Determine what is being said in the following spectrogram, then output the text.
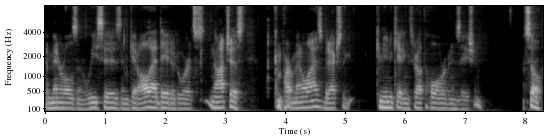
the minerals and leases and get all that data to where it's not just compartmentalized, but actually communicating throughout the whole organization. So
